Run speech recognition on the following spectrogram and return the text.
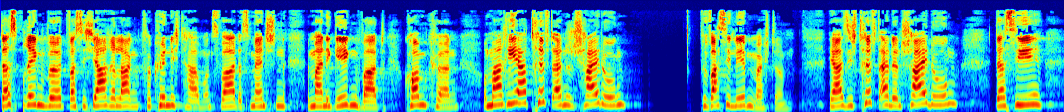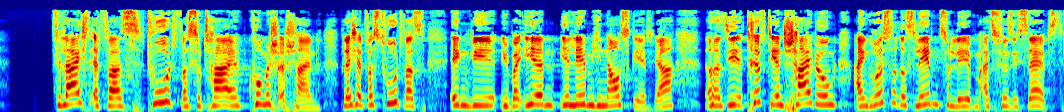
das bringen wird, was ich jahrelang verkündigt habe, und zwar, dass Menschen in meine Gegenwart kommen können. Und Maria trifft eine Entscheidung, für was sie leben möchte. Ja, sie trifft eine Entscheidung, dass sie vielleicht etwas tut, was total komisch erscheint, vielleicht etwas tut, was irgendwie über ihr, ihr Leben hinausgeht, ja. Äh, sie trifft die Entscheidung, ein größeres Leben zu leben als für sich selbst.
